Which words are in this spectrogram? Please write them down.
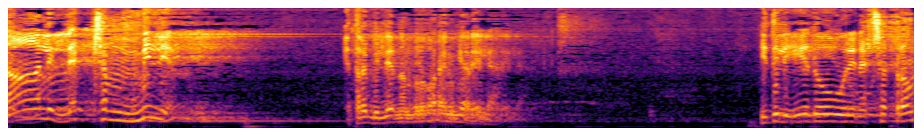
നാല് ലക്ഷം മില്യൺ എത്ര ബില്യൺ നമ്മൾ പറയാൻ എനിക്കറിയില്ല ഇതിൽ ഏതോ ഒരു നക്ഷത്രം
